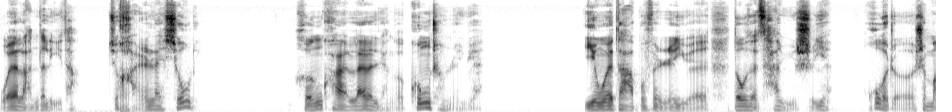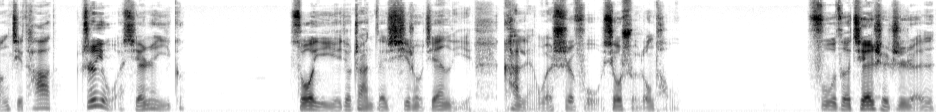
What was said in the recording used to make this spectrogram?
我也懒得理他，就喊人来修理。很快来了两个工程人员，因为大部分人员都在参与实验，或者是忙其他的，只有我闲人一个，所以也就站在洗手间里看两位师傅修水龙头。负责监视之人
